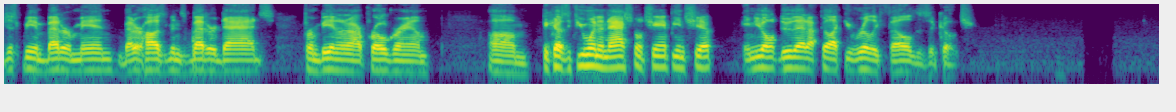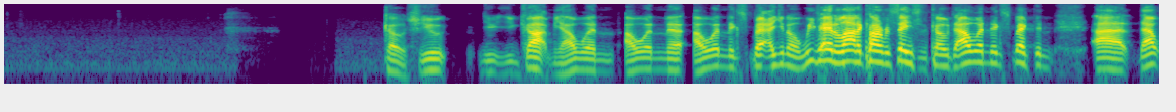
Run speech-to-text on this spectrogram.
just being better men, better husbands, better dads from being in our program. Um, because if you win a national championship and you don't do that, I feel like you really failed as a coach. Coach, you you you got me. I wouldn't I wouldn't uh, I wouldn't expect. You know, we've had a lot of conversations, Coach. I wasn't expecting uh, that.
